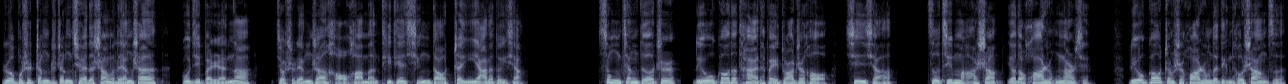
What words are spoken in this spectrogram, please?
若不是政治正确的上了梁山，估计本人呢就是梁山好汉们替天行道镇压的对象。宋江得知刘高的太太被抓之后，心想自己马上要到花荣那儿去，刘高正是花荣的顶头上司。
